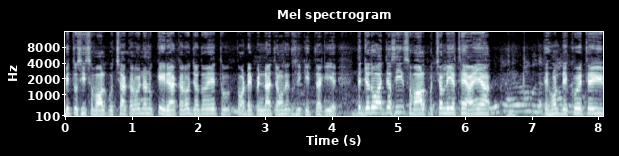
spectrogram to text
ਵੀ ਤੁਸੀਂ ਸਵਾਲ ਪੁੱਛਿਆ ਕਰੋ ਇਹਨਾਂ ਨੂੰ ਘੇਰਿਆ ਕਰੋ ਜਦੋਂ ਇਹ ਤੁ- ਤੁਹਾਡੇ ਪਿੰਡਾਂ ਚ ਆਉਂਦੇ ਤੁਸੀਂ ਕੀਤਾ ਕੀ ਹੈ। ਤੇ ਜਦੋਂ ਅੱਜ ਅਸੀਂ ਸਵਾਲ ਪੁੱਛਣ ਲਈ ਇੱਥੇ ਆਏ ਆ ਤੇ ਹੁਣ ਦੇਖੋ ਇੱਥੇ ਵੀ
